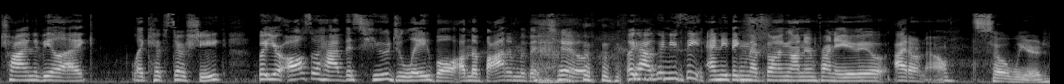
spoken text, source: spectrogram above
trying to be like, like hipster chic, but you also have this huge label on the bottom of it too. like how can you see anything that's going on in front of you? I don't know. so weird.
